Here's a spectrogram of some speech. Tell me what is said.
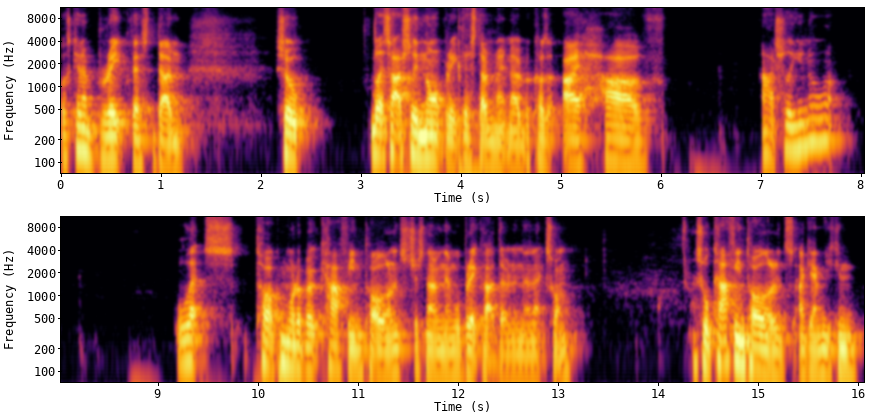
let's kind of break this down. So let's actually not break this down right now because I have actually, you know what? Let's talk more about caffeine tolerance just now, and then we'll break that down in the next one. So, caffeine tolerance, again, you can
